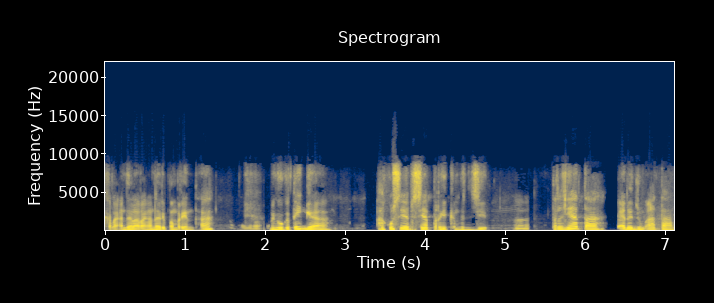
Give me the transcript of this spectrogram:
karena ada larangan dari pemerintah Oh, minggu ketiga aku siap-siap pergi ke masjid Hmm. ternyata ada Jumatan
